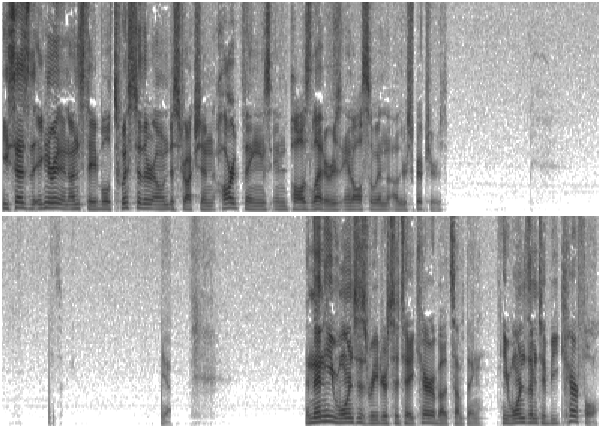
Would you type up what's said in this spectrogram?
He says the ignorant and unstable twist to their own destruction hard things in Paul's letters and also in the other scriptures. And then he warns his readers to take care about something. He warns them to be careful.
